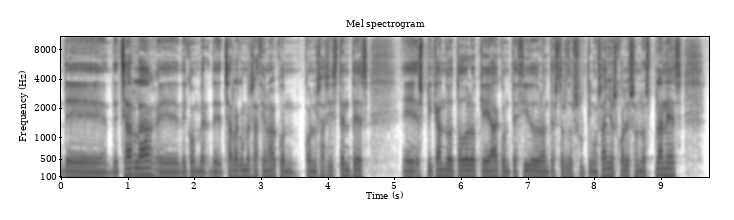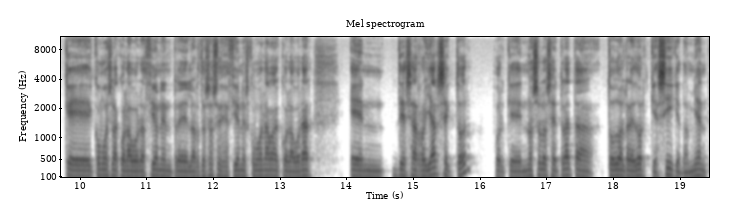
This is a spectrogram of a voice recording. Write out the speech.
de, charla, eh, de, charla conversacional con, los asistentes eh, explicando todo lo que ha acontecido durante estos dos últimos años, cuáles son los planes, cómo es la colaboración entre las dos asociaciones, cómo van a colaborar en desarrollar sector, porque no solo se trata todo alrededor, que sí, que también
